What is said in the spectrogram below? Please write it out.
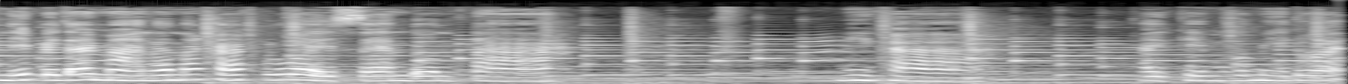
ันนี้ไปได้มาแล้วนะคะ กล้วยแซนโดนตา นี่ค่ะ ไข่เค็มก็มีด้วย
